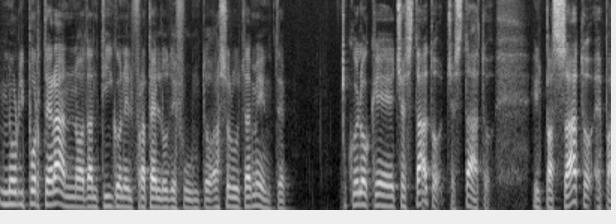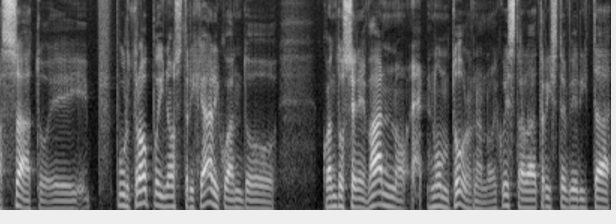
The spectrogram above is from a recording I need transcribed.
non riporteranno ad Antigone il fratello defunto, assolutamente. Quello che c'è stato, c'è stato. Il passato è passato e purtroppo i nostri cari quando, quando se ne vanno eh, non tornano e questa è la triste verità.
